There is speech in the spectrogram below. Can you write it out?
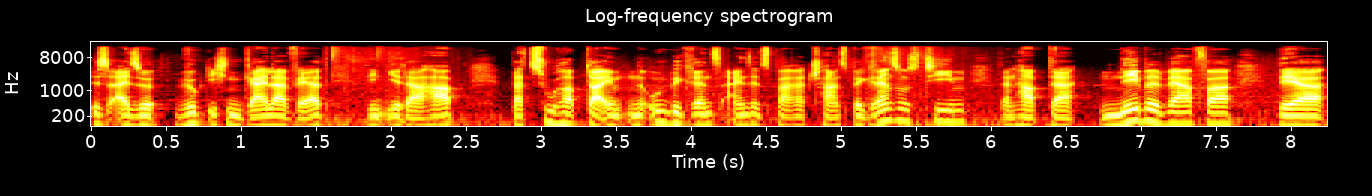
Ist also wirklich ein geiler Wert, den ihr da habt. Dazu habt ihr eben ein unbegrenzt einsetzbare Chance-Begrenzungsteam. Dann habt ihr Nebelwerfer, der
